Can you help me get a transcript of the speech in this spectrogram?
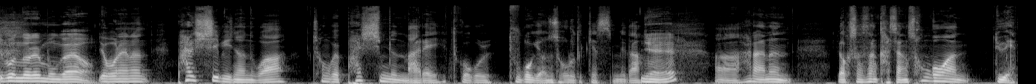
이번 노래는 뭔가요? 이번에는 82년과 1980년 말에 히트곡을 두 곡 연속으로 듣겠습니다. 예. 아, 하나는 역사상 가장 성공한 듀엣.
